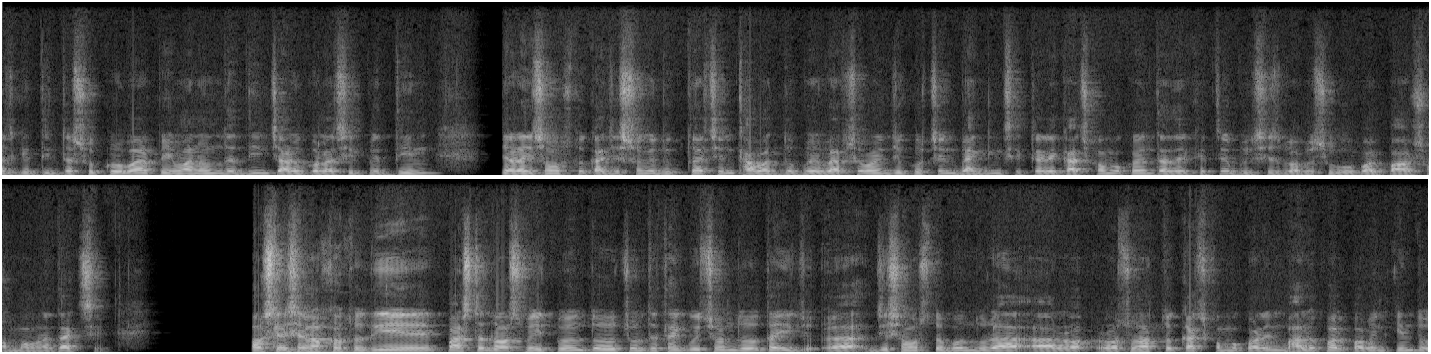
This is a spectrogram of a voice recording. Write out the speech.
আজকের দিনটা শুক্রবার প্রেম আনন্দের দিন, চারুকলা শিল্পের দিন। যারা এই সমস্ত কাজের সঙ্গে যুক্ত আছেন, খাবার, দ্রব্যের ব্যবসা বাণিজ্য করছেন ব্যাংকিং সেক্টরে কাজকর্ম করেন, তাদের ক্ষেত্রে বিশেষভাবে শুভ ফল পাওয়ার সম্ভাবনা থাকছে। অশ্লেষা নক্ষত্র দিয়ে পাঁচটা দশ মিনিট পর্যন্ত চলতে থাকবে চন্দ্র। তাই যে সমস্ত বন্ধুরা রচনাত্মক কাজকর্ম করেন, ভালো ফল পাবেন কিন্তু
